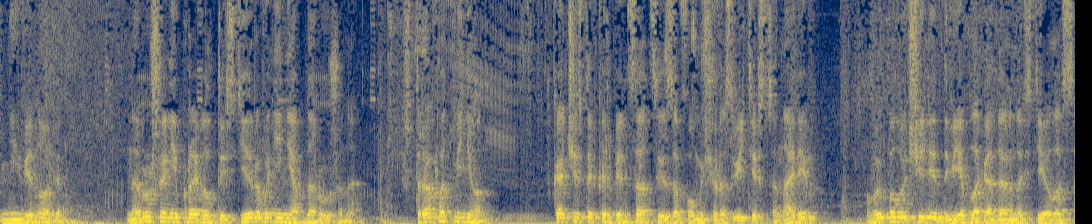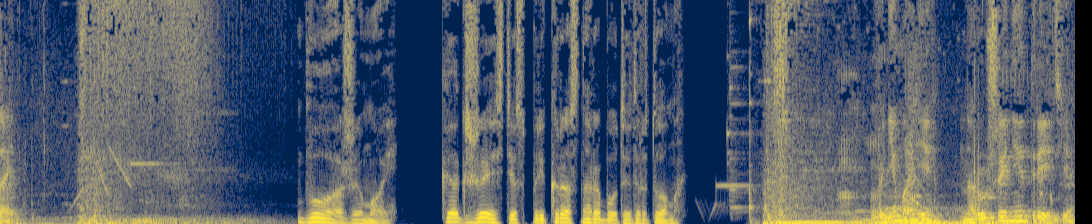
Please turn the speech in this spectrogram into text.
«невиновен». Нарушение правил тестирования не обнаружено. Штраф отменен. В качестве компенсации за помощь в развитии сценариев вы получили две благодарности LSI. Боже мой, как жестис прекрасно работает ртом. Внимание! Нарушение третье.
